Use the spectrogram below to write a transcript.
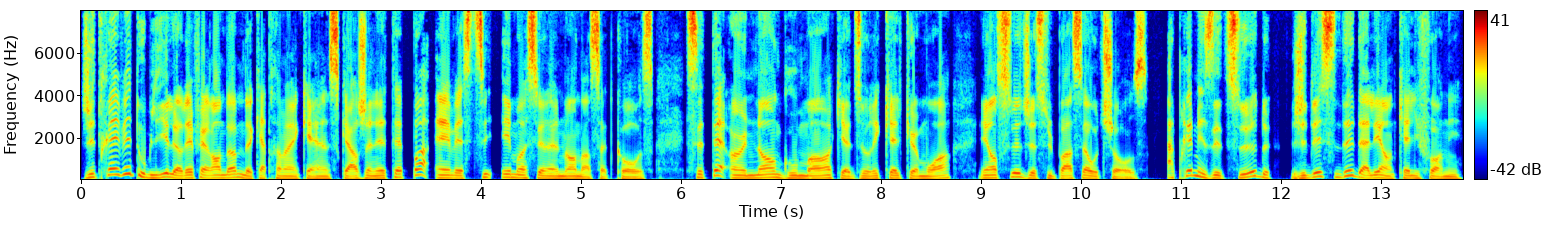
J'ai très vite oublié le référendum de 95 car je n'étais pas investi émotionnellement dans cette cause. C'était un engouement qui a duré quelques mois et ensuite je suis passé à autre chose. Après mes études, j'ai décidé d'aller en Californie.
